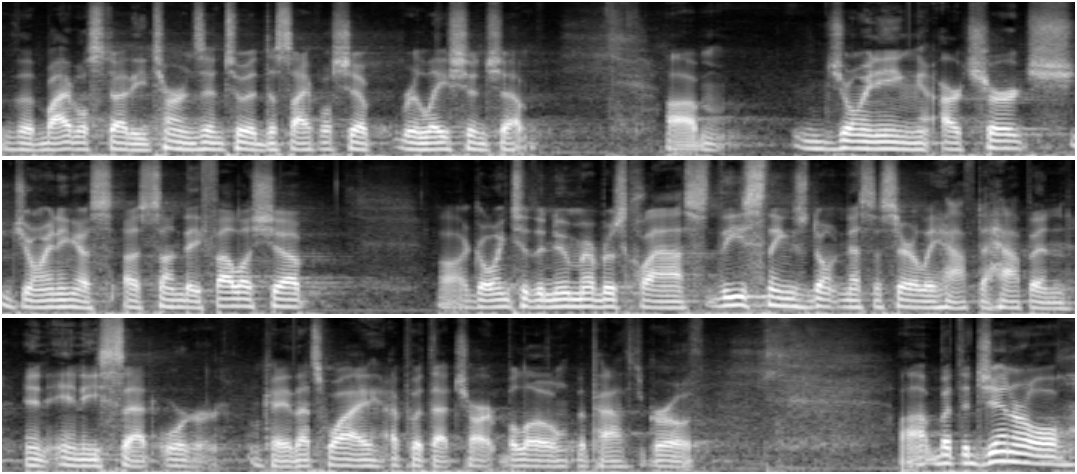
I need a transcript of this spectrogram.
the Bible study turns into a discipleship relationship. Um, joining our church, joining a, a Sunday fellowship, uh, going to the new members class, these things don't necessarily have to happen in any set order. Okay, that's why I put that chart below the path to growth. Uh, but the general,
